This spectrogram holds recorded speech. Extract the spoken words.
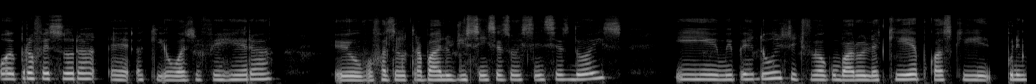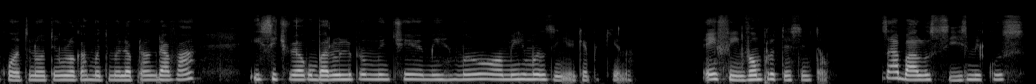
Oi, professora. É, aqui é o Wesley Ferreira. Eu vou fazer o trabalho de Ciências 1 e Ciências 2. E me perdoe se tiver algum barulho aqui, é por causa que, por enquanto, não tenho um lugar muito melhor para gravar. E se tiver algum barulho, provavelmente é minha irmã ou a minha irmãzinha, que é pequena. Enfim, vamos pro texto então. Os abalos sísmicos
